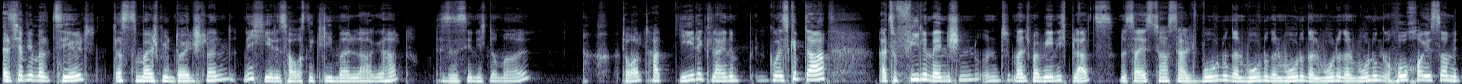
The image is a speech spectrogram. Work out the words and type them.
also ich habe ihm erzählt, dass zum Beispiel in Deutschland nicht jedes Haus eine Klimaanlage hat. Das ist hier nicht normal. Dort hat jede kleine, es gibt da also viele Menschen und manchmal wenig Platz. Das heißt, du hast halt Wohnung an Wohnung an Wohnung an Wohnung an Wohnung, Hochhäuser mit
